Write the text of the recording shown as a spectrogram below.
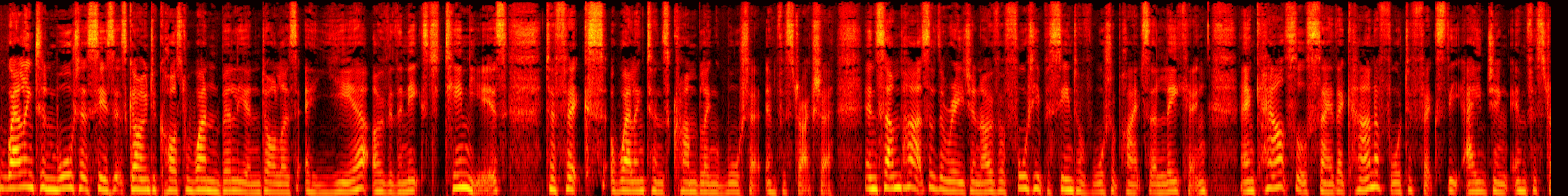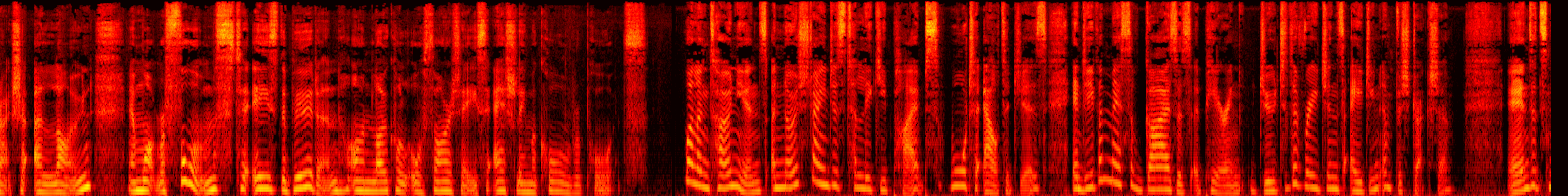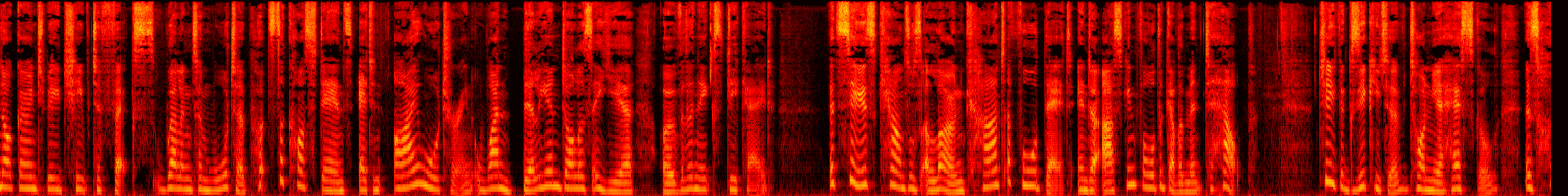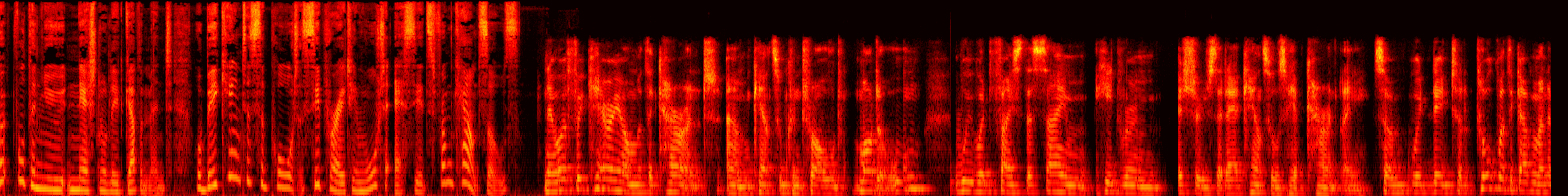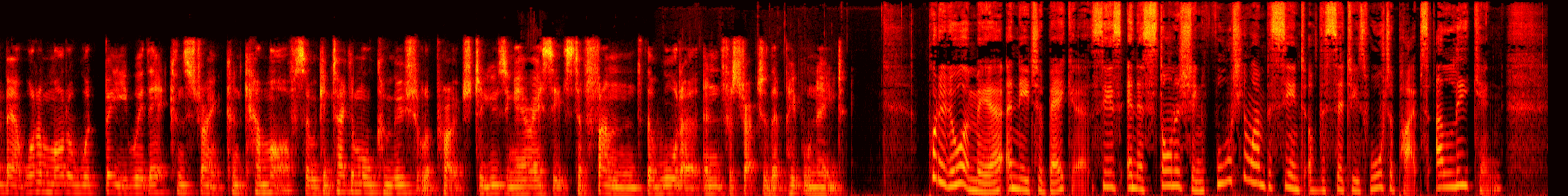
Wellington Water says it's going to cost $1 billion a year over the next 10 years to fix Wellington's crumbling water infrastructure. In some parts of the region, over 40% of water pipes are leaking, and councils say they can't afford to fix the ageing infrastructure alone and want reforms to ease the burden on local authorities. Ashleigh McCaull reports. Wellingtonians are no strangers to leaky pipes, water outages, and even massive geysers appearing due to the region's ageing infrastructure. And it's not going to be cheap to fix. Wellington Water puts the cost stands at an eye watering $1 billion a year over the next decade. It says councils alone can't afford that and are asking for the government to help. Chief Executive Tonia Haskell is hopeful the new national led government will be keen to support separating water assets from councils. Now, if we carry on with the current um, council controlled model, we would face the same headroom issues that our councils have currently. So we'd need to talk with the government about what a model would be where that constraint can come off so we can take a more commercial approach to using our assets to fund the water infrastructure that people need. Porirua Mayor Anita Baker says an astonishing 41% of the city's water pipes are leaking.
